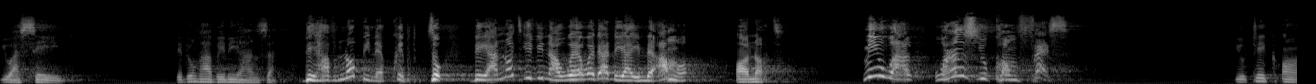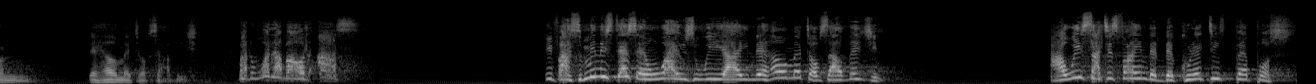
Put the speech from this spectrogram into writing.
you are saved? They don't have any answer. They have not been equipped. So they are not even aware whether they are in the armor or not. Meanwhile, once you confess, you take on the helmet of salvation. But what about us? If, as ministers and wives, we are in the helmet of salvation, are we satisfying the decorative purpose?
